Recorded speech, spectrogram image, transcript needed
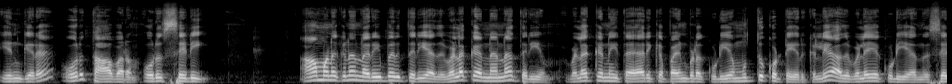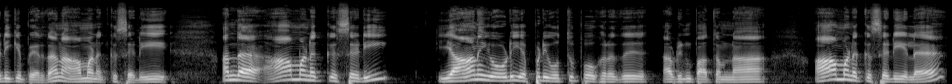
என்கிற ஒரு தாவரம் ஒரு செடி. ஆமணக்குன்னா நிறைய பேருக்கு தெரியாது. விளக்கெண்ணெய்னா தெரியும். விளக்கெண்ணெய் தயாரிக்க பயன்படக்கூடிய முத்துக்கொட்டை இருக்கு இல்லையா? அது விளையக்கூடிய அந்த செடிக்கு பேர் தான் ஆமணக்கு செடி. அந்த ஆமணக்கு செடி யானையோடு எப்படி ஒத்து போகிறது அப்படின்னு பார்த்தோம்னா ஆமணக்கு செடியில்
